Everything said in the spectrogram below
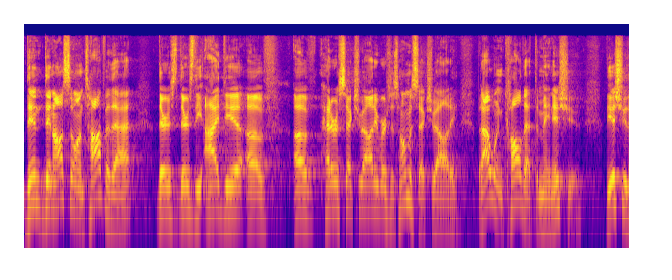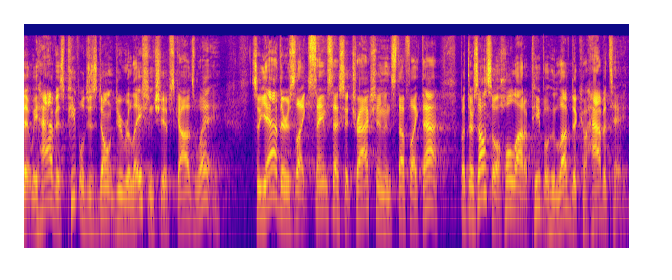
Then, then also on top of that, there's, there's the idea of, of heterosexuality versus homosexuality. But I wouldn't call that the main issue. The issue that we have is people just don't do relationships God's way. So, yeah, there's like same sex attraction and stuff like that, but there's also a whole lot of people who love to cohabitate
